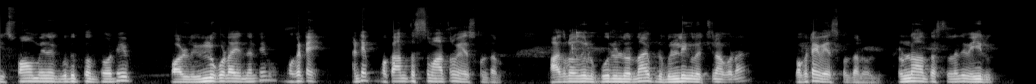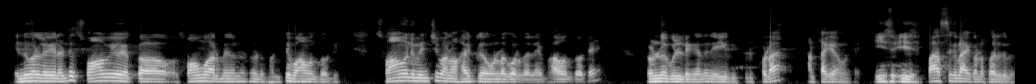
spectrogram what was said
ఈ స్వామి మీద గురుత్వంతో వాళ్ళు ఇల్లు కూడా ఏంటంటే ఒకటే అంటే ఒక అంతస్తు మాత్రం వేసుకుంటారు. పాత రోజులు కూలీలు ఉన్నా ఇప్పుడు బిల్డింగ్లు వచ్చినా కూడా ఒకటే వేసుకుంటారు వాళ్ళు. రెండో అంతస్తులు అనేది వేయరు. ఎందువల్ల వేయాలంటే స్వామి యొక్క స్వామివారి మీద ఉన్నటువంటి భక్తి భావంతో స్వామిని మించి మనం హైట్గా ఉండకూడదు అనే భావంతో రెండో బిల్డింగ్ అనేది వేయరు. ఇప్పుడు కూడా అట్టగే ఉంటాయి. ఈ ఈ పాస్కి రాయకుండా పరిధిలో.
